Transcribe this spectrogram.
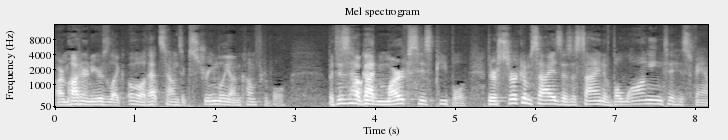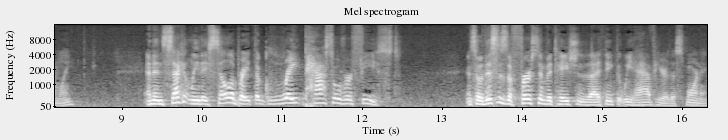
our modern ears are like, oh, that sounds extremely uncomfortable. But this is how God marks his people. They're circumcised as a sign of belonging to his family. And then, secondly, they celebrate the great Passover feast. And so, this is the first invitation that I think that we have here this morning.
